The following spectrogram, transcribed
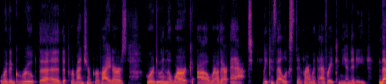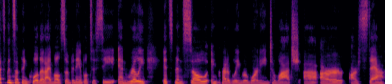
or the group, the, the prevention providers who are doing the work uh, where they're at, because that looks different with every community. And that's been something cool that I've also been able to see. And really, it's been so incredibly rewarding to watch uh, our, our staff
